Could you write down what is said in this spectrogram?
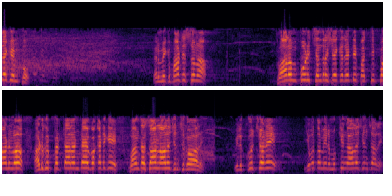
తెగింపు. నేను మీకు మాటిస్తున్నా ద్వారంపూడి చంద్రశేఖర్ రెడ్డి పత్తిపాడులో అడుగు పెట్టాలంటే ఒకటికి వంద సార్లు ఆలోచించుకోవాలి. వీళ్ళు కూర్చొని యువత మీరు ముఖ్యంగా ఆలోచించాలి.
